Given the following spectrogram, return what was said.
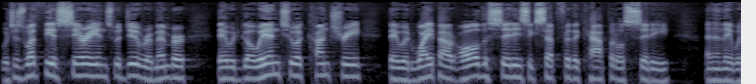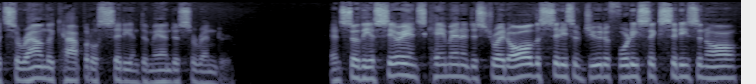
which is what the Assyrians would do. Remember, they would go into a country, they would wipe out all the cities except for the capital city, and then they would surround the capital city and demand a surrender. And so the Assyrians came in and destroyed all the cities of Judah, 46 cities in all,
